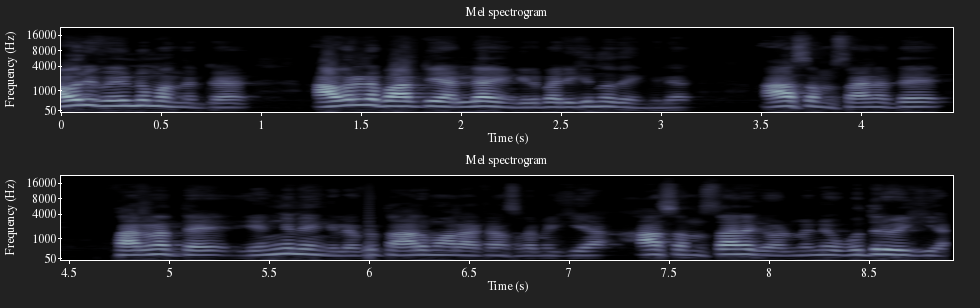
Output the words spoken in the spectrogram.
അവർ വീണ്ടും വന്നിട്ട് അവരുടെ പാർട്ടി അല്ല എങ്കിൽ ഭരിക്കുന്നതെങ്കിൽ ആ സംസ്ഥാനത്തെ ഭരണത്തെ എങ്ങനെയെങ്കിലുമൊക്കെ താറുമാറാക്കാൻ ശ്രമിക്കുക ആ സംസ്ഥാന ഗവൺമെന്റിനെ ഉപദ്രവിക്കുക.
